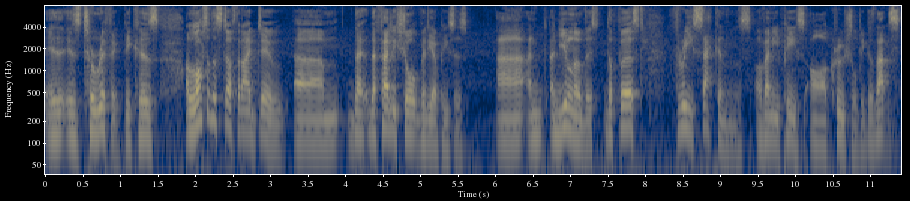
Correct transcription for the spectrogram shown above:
is, is terrific because a lot of the stuff that I do, um, they're, they're, fairly short video pieces. Uh, and, and you'll know this. The first three seconds of any piece are crucial because that's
